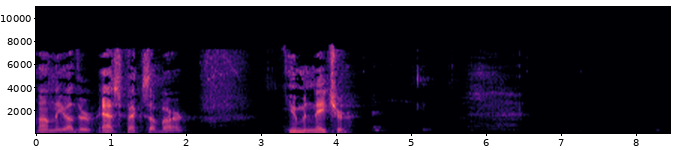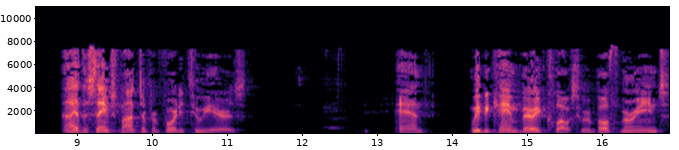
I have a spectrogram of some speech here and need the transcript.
on the other aspects of our human nature. I had the same sponsor for 42 years and we became very close. We were both Marines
